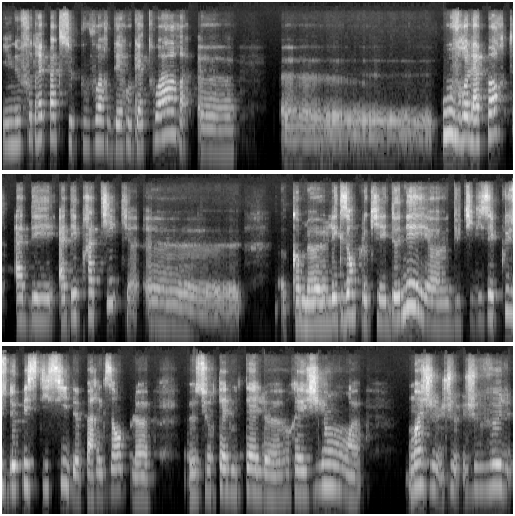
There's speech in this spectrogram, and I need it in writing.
il ne faudrait pas que ce pouvoir dérogatoire euh, ouvre la porte à des, à des pratiques comme l'exemple qui est donné d'utiliser plus de pesticides, par exemple, euh, sur telle ou telle euh, région. Euh, moi, je, veux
